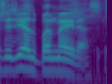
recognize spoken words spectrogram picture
Hoje é dia do Palmeiras.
